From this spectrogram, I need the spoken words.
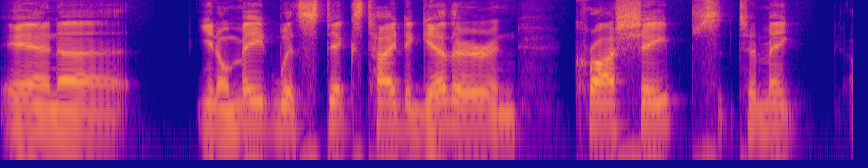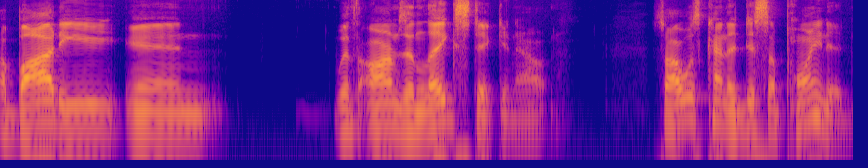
and uh, you know, made with sticks tied together and cross shapes to make a body and with arms and legs sticking out. So I was kind of disappointed.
